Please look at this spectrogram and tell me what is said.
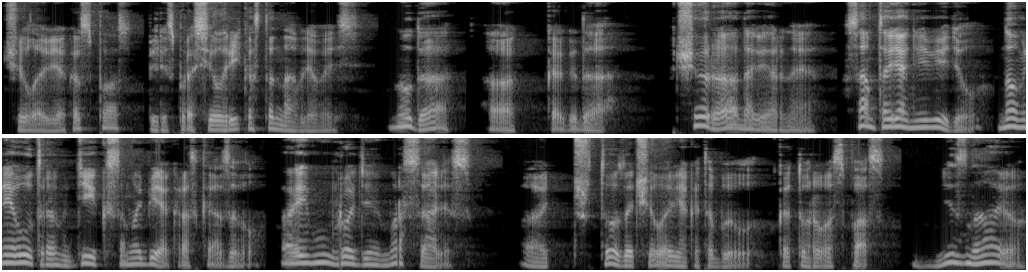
«Человека спас?» – переспросил Рик, останавливаясь. «Ну да. А когда?» «Вчера, наверное. Сам-то я не видел, но мне утром Дик Самобег рассказывал. А ему вроде Марсалис. А что за человек это был, которого спас? Не знаю.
